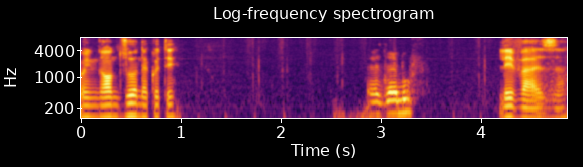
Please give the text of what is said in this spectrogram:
ouais, une grande zone à côté. De la bouffe. Les vases.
